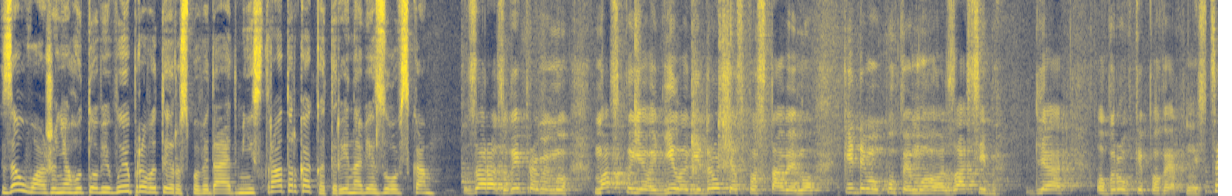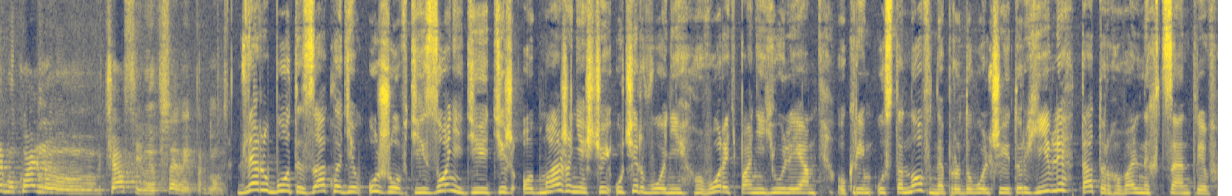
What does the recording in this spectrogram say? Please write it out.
Зауваження готові виправити, розповідає адміністраторка Катерина В'язовська. Зараз виправимо маску, я оділа, відро зараз поставимо, підемо, купимо засіб для обробки поверхні. Це буквально час і ми все виправимо. Для роботи закладів у жовтій зоні діють ті ж обмеження, що й у червоній, говорить пані Юлія. Окрім установ непродовольчої торгівлі та торговельних центрів.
